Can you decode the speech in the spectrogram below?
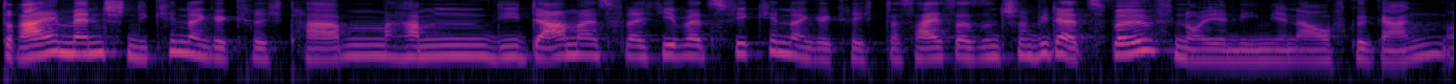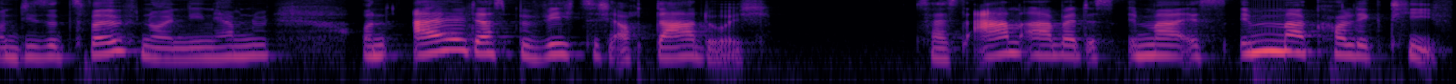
drei Menschen, die Kinder gekriegt haben, haben die damals vielleicht jeweils vier Kinder gekriegt. Das heißt, da sind schon wieder zwölf neue Linien aufgegangen und diese zwölf neuen Linien haben und all das bewegt sich auch dadurch. Das heißt, Ahnenarbeit ist immer, ist immer kollektiv.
